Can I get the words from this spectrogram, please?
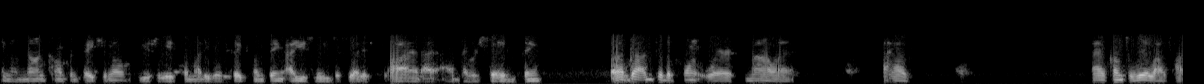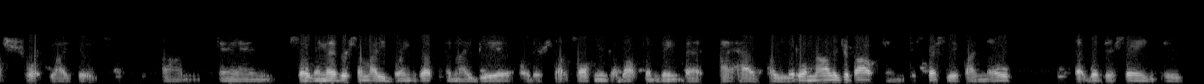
you know non-confrontational. Usually, if somebody will say something, I usually just let it slide. I, I never say anything. But I've gotten to the point where now I, I have I have come to realize how short life is, um, and so whenever somebody brings up an idea or they start talking about something that I have a little knowledge about, and especially if I know that what they're saying is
